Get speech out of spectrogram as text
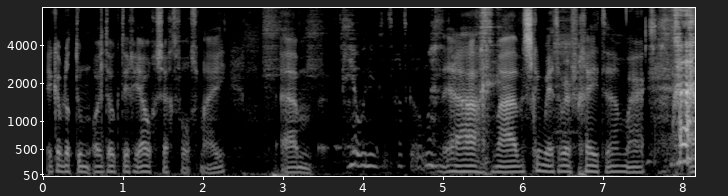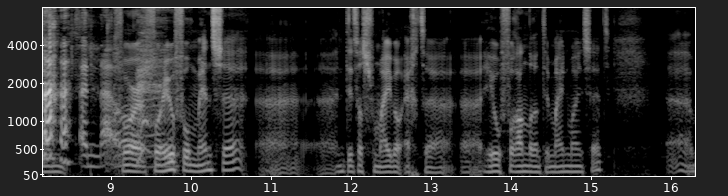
Ik heb dat toen ooit ook tegen jou gezegd, volgens mij. Ehm, Heel benieuwd wat gaat komen. ja, maar misschien ben je het weer vergeten. Maar ehm, nou. voor, voor heel veel mensen, eh, en dit was voor mij wel echt eh, eh, heel veranderend in mijn mindset. Ehm,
